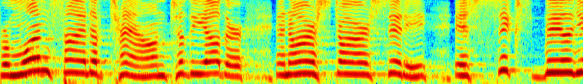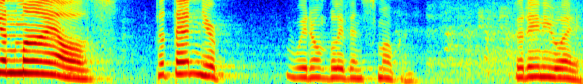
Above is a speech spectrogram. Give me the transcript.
From one side of town to the other in our star city is six billion miles. Put that in your. We don't believe in smoking. But anyway,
